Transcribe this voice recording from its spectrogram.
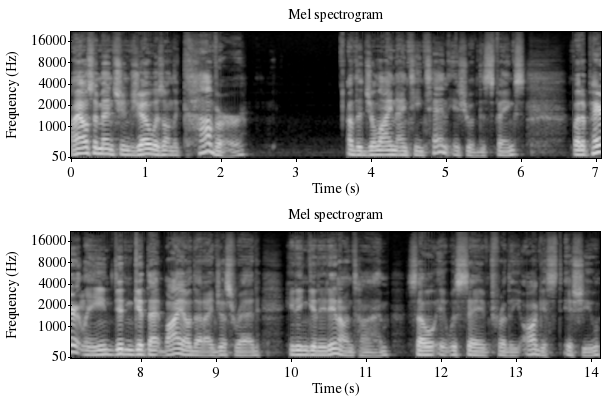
I also mentioned Joe was on the cover of the July 1910 issue of the Sphinx, but apparently didn't get that bio that I just read. He didn't get it in on time, so it was saved for the August issue.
